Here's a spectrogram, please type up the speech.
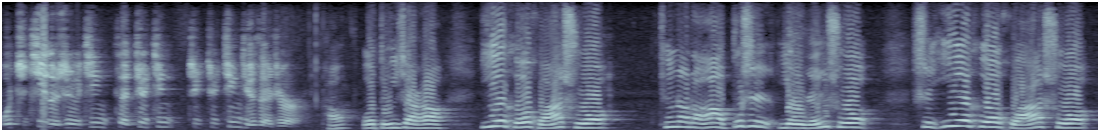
我只记得这个经，在这经这这经节在这儿。好，我读一下哈。耶和华说，听到了啊？不是有人说，是耶和华说。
